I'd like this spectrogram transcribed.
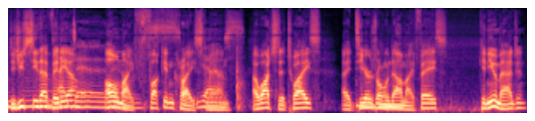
Did you see that video? did. Oh my fucking Christ, yes. man! I watched it twice. I had tears rolling down my face. Can you imagine?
